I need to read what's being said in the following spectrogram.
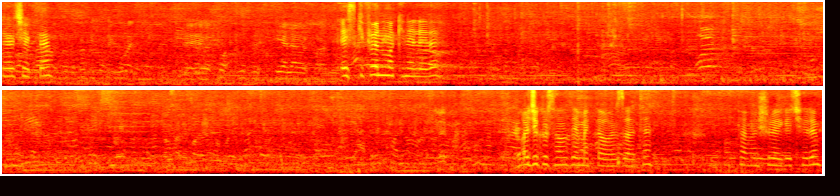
Gerçekten. Eski fön makineleri. Acıkırsanız yemek de var zaten. Hop hemen şuraya geçelim.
